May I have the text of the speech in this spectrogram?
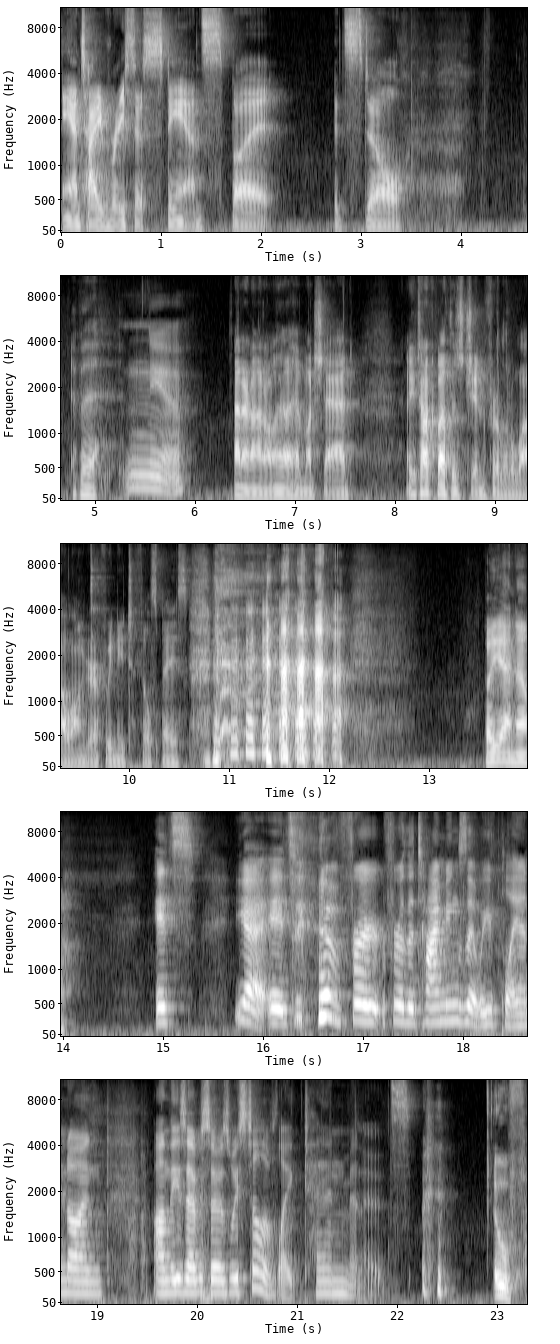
anti-racist stance, but it's still. eh. Yeah. I don't know. I don't really have much to add. I can talk about this gin for a little while longer if we need to fill space. but yeah, no. It's yeah, it's for for the timings that we've planned on on these episodes, we still have like 10 minutes. Oof.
